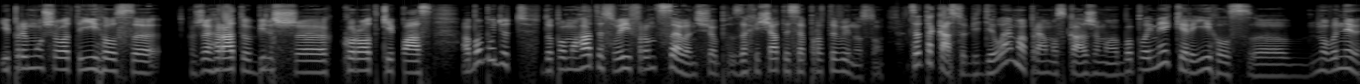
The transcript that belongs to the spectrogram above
і примушувати Eagles вже грати у більш е, короткий пас, або будуть допомагати своїй фронт 7, щоб захищатися проти виносу. Це така собі ділема, прямо скажемо, бо плеймейкери Eagles, е, ну вони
